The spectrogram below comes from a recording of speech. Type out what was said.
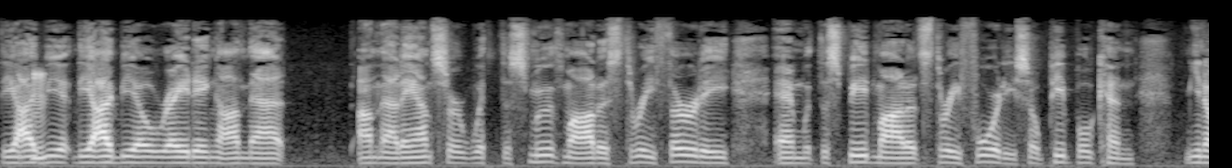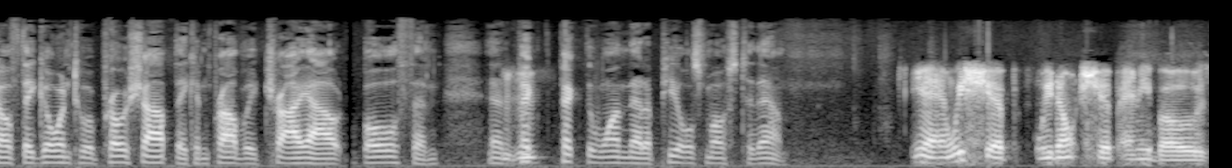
the mm-hmm. IB, the IBO rating on that on that answer with the smooth mod is 330 and with the speed mod it's 340 so people can you know if they go into a pro shop they can probably try out both and and mm-hmm. pick pick the one that appeals most to them yeah, and we ship. We don't ship any bows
